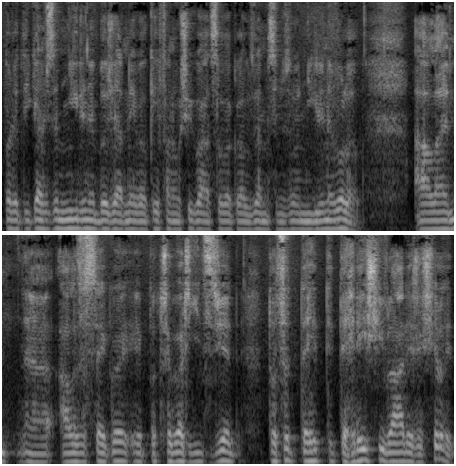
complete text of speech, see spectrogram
podotýkám, že jsem nikdy nebyl žádný velký fanoušek Václava Klauze, myslím, že jsem ho nikdy nevolil. Ale, ale zase jako je potřeba říct, že to, co te, ty tehdejší vlády řešily,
